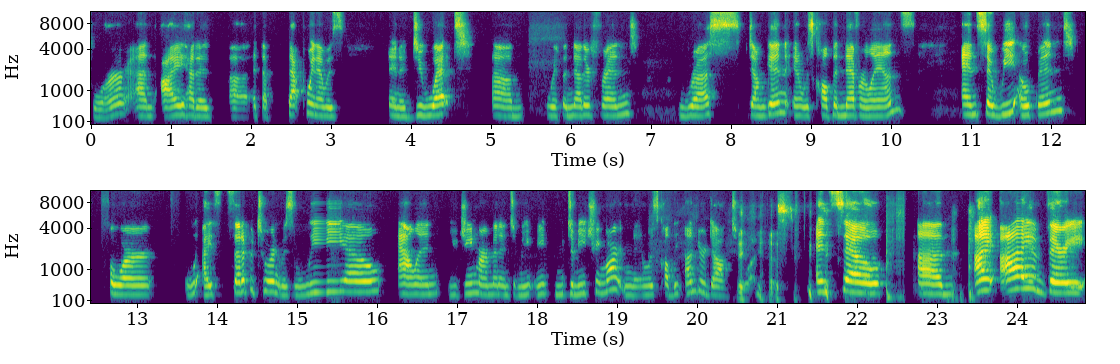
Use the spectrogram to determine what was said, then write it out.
tour, and I had a uh, at the, that point I was in a duet um, with another friend, Russ Duncan, and it was called the Neverlands. And so we opened for, I set up a tour and it was Leo, Allen, Eugene Mirman, and Demetri, Demetri Martin. And it was called the Underdog Tour. yes. and so um, I, I am very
